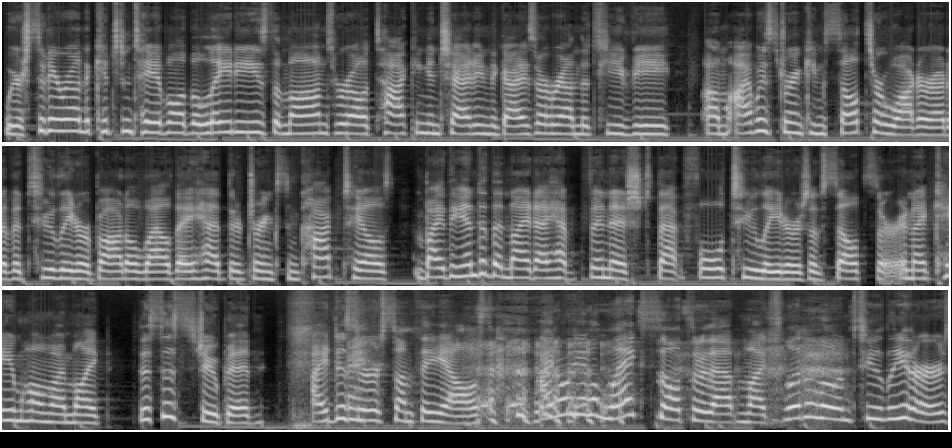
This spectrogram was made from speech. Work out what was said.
We were sitting around the kitchen table. The ladies, the moms were all talking and chatting. The guys were around the TV. Um, I was drinking seltzer water out of a two liter bottle while they had their drinks and cocktails. By the end of the night, I had finished that full two liters of seltzer. And I came home, I'm like, this is stupid. I deserve something else. I don't even like seltzer that much, let alone two liters.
